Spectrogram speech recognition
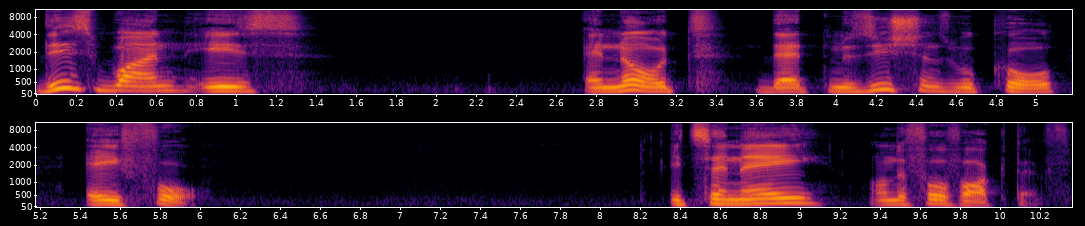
This one is a note that musicians will call A4. It's an A on the fourth octave.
